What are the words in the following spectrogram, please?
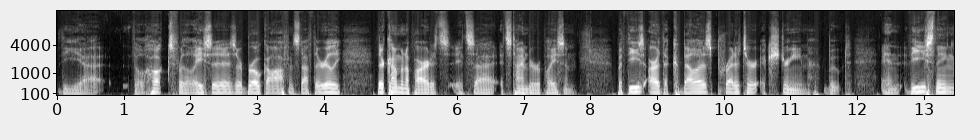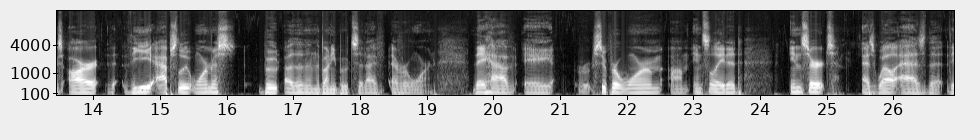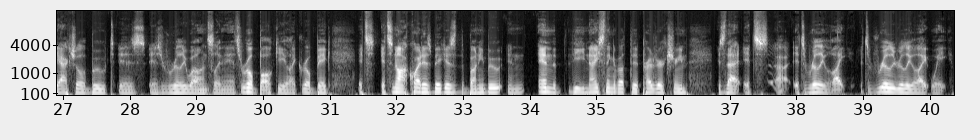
the uh, the hooks for the laces are broke off and stuff. They're really they're coming apart. It's it's uh, it's time to replace them. But these are the Cabela's Predator Extreme boot, and these things are the, the absolute warmest boot other than the bunny boots that I've ever worn. They have a super warm um, insulated insert as well as the the actual boot is is really well insulated. It's real bulky, like real big. It's it's not quite as big as the bunny boot, and and the the nice thing about the Predator Extreme is that it's uh, it's really light. It's really really lightweight.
